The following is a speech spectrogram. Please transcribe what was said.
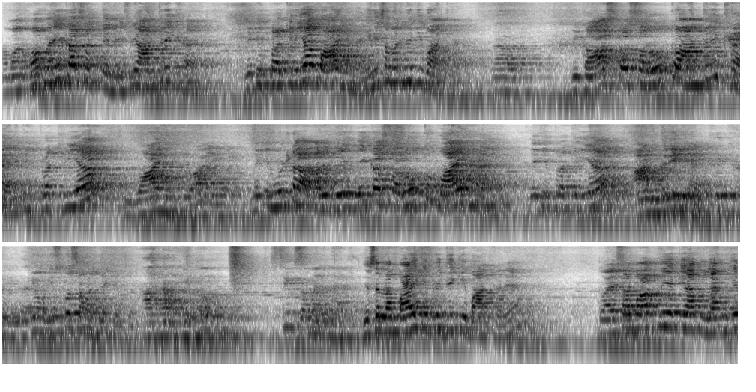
हम अनुभव नहीं कर सकते हैं इसलिए आंतरिक है। लेकिन प्रक्रिया बाह्य है यही समझने की बात है। हाँ, विकास का स्वरूप तो आंतरिक है लेकिन प्रक्रिया है। वायु लेकिन उल्टा अभिवृद्धि का स्वरूप तो बाह्य है लेकिन प्रक्रिया आंतरिक है। क्यों? इसको समझने की हाँ, हाँ, तो है है। जैसे लंबाई की वृद्धि की बात करें तो ऐसा बात नहीं है कि आप लंबे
